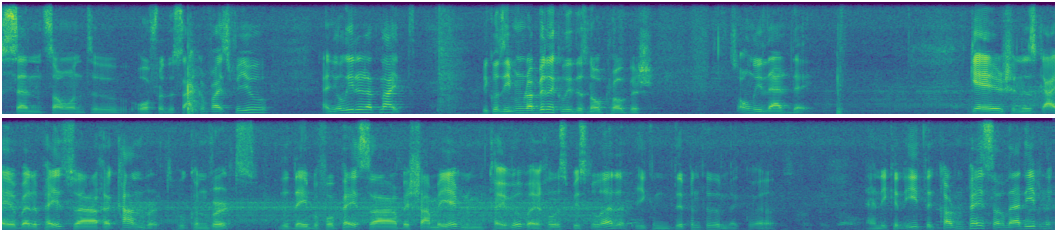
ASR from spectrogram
send someone to offer the sacrifice for you, and you'll eat it at night. Because even rabbinically, there's no prohibition. It's only that day. Gersh in this guy by the Pesach, a convert who converts the day before Pesach, he can dip into the mikveh and he can eat the korban Pesach that evening.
